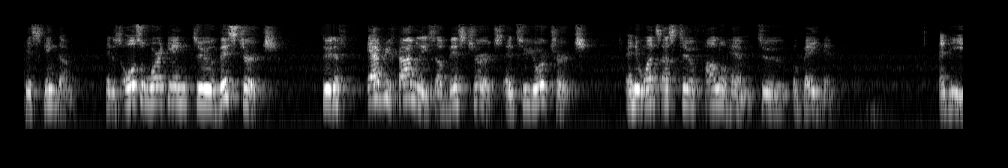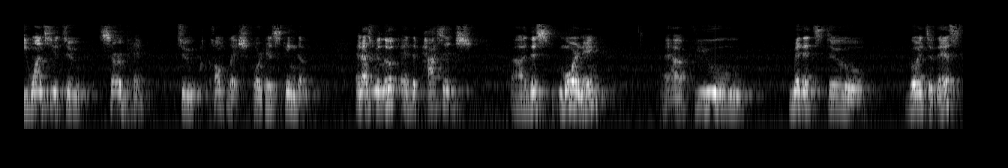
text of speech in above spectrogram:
his kingdom. It is also working to this church, to the, every families of this church and to your church. And He wants us to follow Him, to obey Him. And He wants you to serve Him, to accomplish for His kingdom. And as we look at the passage uh, this morning, I have a few minutes to go into this.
